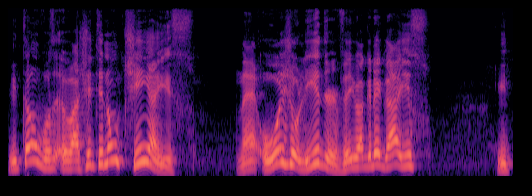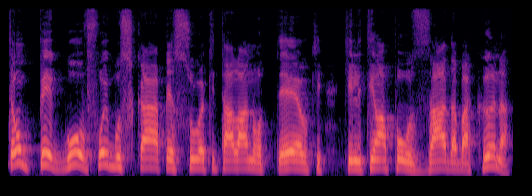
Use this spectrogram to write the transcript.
Então, a gente não tinha isso. Né? Hoje o líder veio agregar isso. Então, pegou, foi buscar a pessoa que está lá no hotel, que, que ele tem uma pousada bacana.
